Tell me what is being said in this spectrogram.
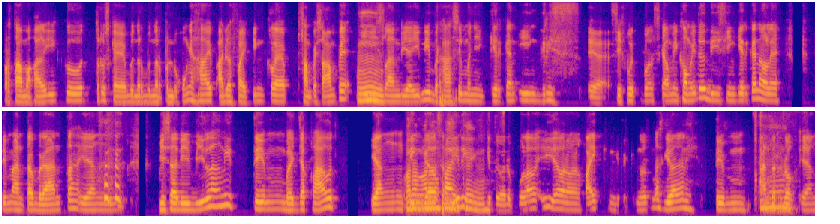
Pertama kali ikut, terus kayak bener-bener pendukungnya hype, ada Viking Club, sampai-sampai Hmm. Islandia ini berhasil menyingkirkan Inggris. Ya, si Football Coming Home itu disingkirkan oleh tim Anta Berantah yang bisa dibilang nih tim bajak laut yang tinggal Orang-orang sendiri Viking. gitu. Ada pulau, iya orang-orang Viking gitu. Menurut Mas gimana nih? Tim Ah. underdog yang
